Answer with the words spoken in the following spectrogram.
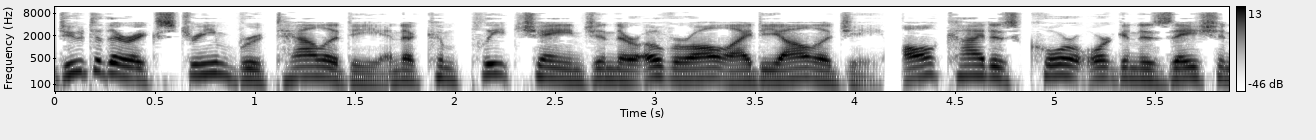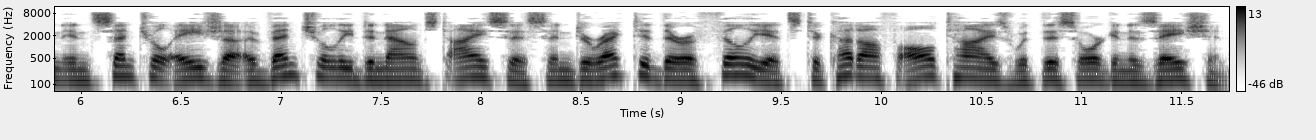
Due to their extreme brutality and a complete change in their overall ideology, al-Qaeda's core organization in Central Asia eventually denounced ISIS and directed their affiliates to cut off all ties with this organization.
